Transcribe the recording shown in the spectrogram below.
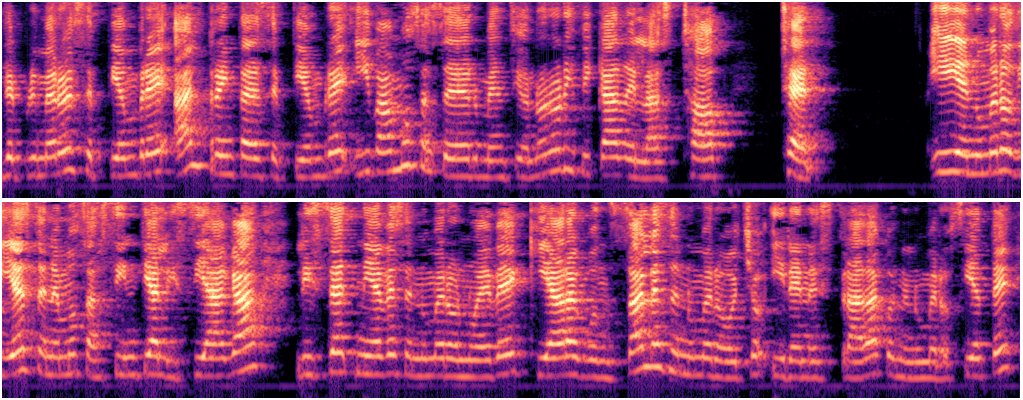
del primero de septiembre al 30 de septiembre y vamos a hacer mención honorífica de las top 10. Y en número 10 tenemos a Cintia Lisiaga, Lisette Nieves en número 9, Kiara González en número 8, Irene Estrada con el número 7,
